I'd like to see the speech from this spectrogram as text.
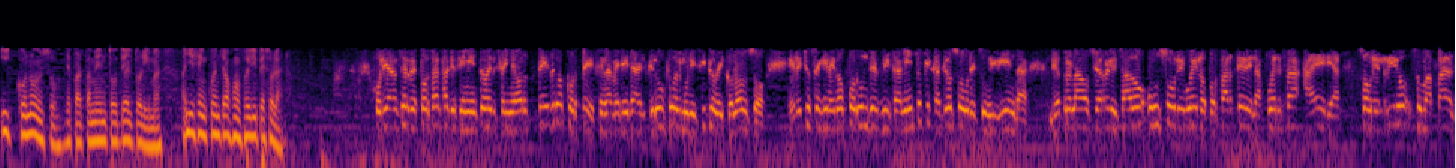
Icononso, departamento del Tolima. Allí se encuentra Juan Felipe Solano. Julián, se reporta el fallecimiento del señor Pedro Cortés en la vereda del Triunfo del municipio de Icononso. El hecho se generó por un deslizamiento que cayó sobre su vivienda. De otro lado, se ha realizado un sobrevuelo por parte de la Fuerza Aérea sobre el río Sumapaz,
